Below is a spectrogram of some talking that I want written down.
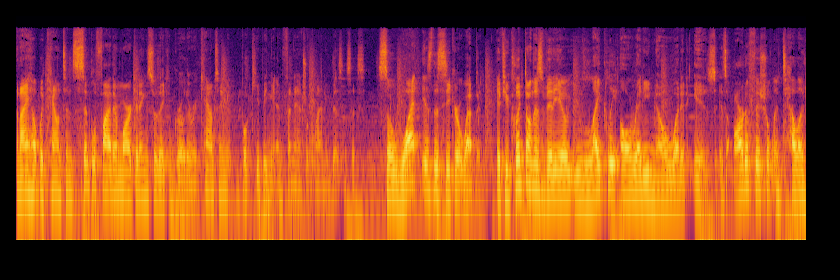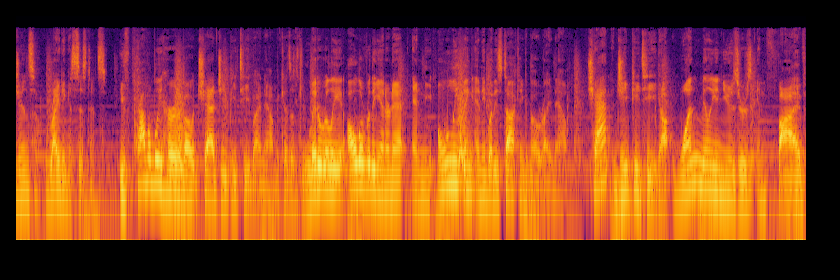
and I help accountants simplify their marketing so they can grow their accounting, bookkeeping, and financial planning businesses. So, what is the secret weapon? If you clicked on this video, you likely already know what it is. It's artificial intelligence writing assistants. You've probably heard about ChatGPT by now because it's literally all over the internet and the only thing anybody's talking about right now. ChatGPT got 1 million users in five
